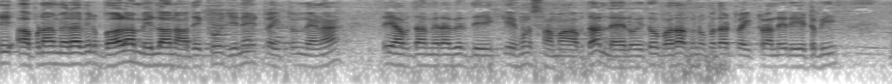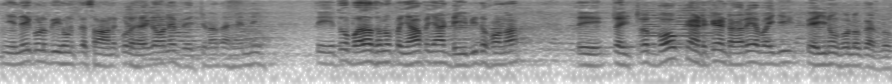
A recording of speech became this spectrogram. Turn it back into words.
ਤੇ ਆਪਣਾ ਮੇਰਾ ਵੀਰ ਬਾਹਲਾ ਮੇਲਾ ਨਾ ਦੇਖੋ, ਜਿਹਨੇ ਟਰੈਕਟਰ ਲੈਣਾ ਤੇ ਆਪਦਾ ਮੇਰਾ ਵੀਰ ਦੇਖ ਕੇ ਹੁਣ ਸਮਾਂ ਆਪਦਾ ਲੈ ਲਓ। ਇਹ ਤੋਂ ਬਾਅਦ ਤੁਹਾਨੂੰ ਪਤਾ ਟਰੈਕਟਰਾਂ ਦੇ ਰੇਟ ਵੀ, ਇਹਦੇ ਕੋਲ ਵੀ ਹੁਣ ਕਿਸਾਨ ਕੋਲ ਹੈਗਾ, ਉਹਨੇ ਵੇਚਣਾ ਤਾਂ ਹੈ ਨਹੀਂ। ਤੇ ਇਹ ਤੋਂ ਬਾਅਦ ਤੁਹਾਨੂੰ 50 50 ਡੀ ਵੀ ਦਿਖਾਉਣਾ ਤੇ ਟਰੈਕਟਰ ਬਹੁਤ ਘੈਂਟ ਘੈਂਟ ਆ ਰਿਹਾ ਬਾਈ ਜੀ, ਪੇਜ ਨੂੰ ਫੋਲੋ ਕਰ ਲਓ।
